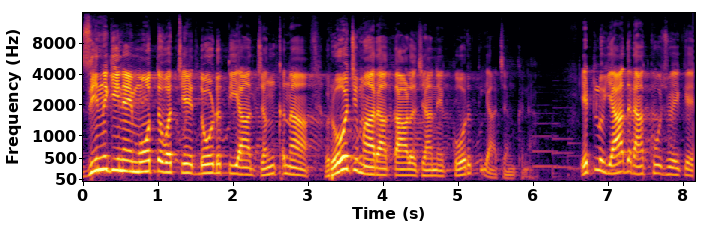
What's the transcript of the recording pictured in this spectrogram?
જિંદગીને મોત વચ્ચે દોડતી આ ઝંખના, રોજ મારા કાળજાને કોરતી આ ઝંખના. એટલું યાદ રાખવું જોઈએ કે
